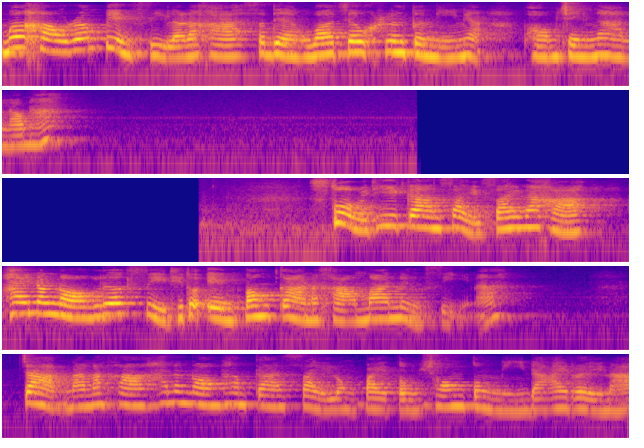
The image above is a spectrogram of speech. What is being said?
เมื่อเขาเริ่มเปลี่ยนสีแล้วนะคะ แสดงว่าเจ้าเครื่องตัวนี้เนี่ย พร้อมใช้งานแล้วนะ ส่วนวิธีการใส่ไส้นะคะ ให้น้องๆเลือกสีที่ตัวเองต้องการนะคะมาหนึ่งสีนะ จากนั้นนะคะให้น้องๆทำการใส่ลงไปตรงช่องตรงนี้ได้เลยนะ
